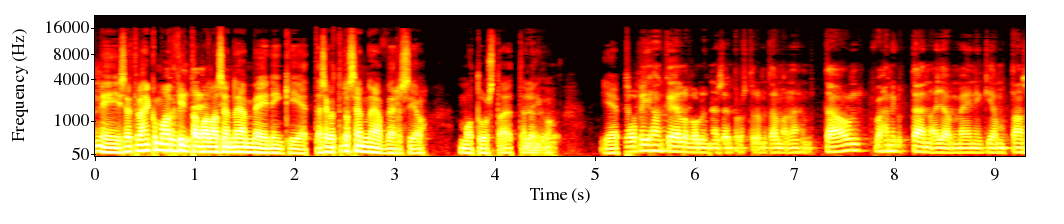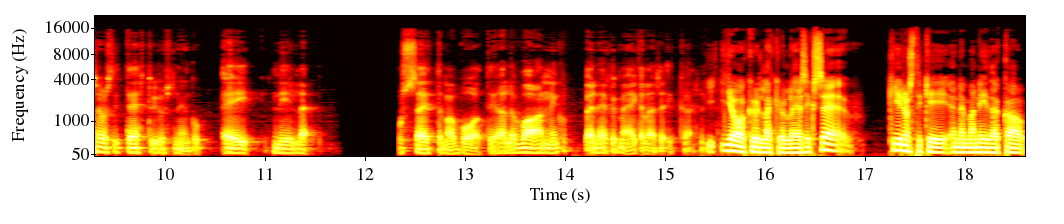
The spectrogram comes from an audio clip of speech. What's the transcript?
niin, se vähän niin kuin matkin tavallaan sen ajan meininki, että se koitti sen ajan versio Motusta, että niin kuin, jep. Se oli ihan kelvollinen sen perusteella, mitä mä nähnyt. Tämä on vähän niin kuin tämän ajan meininkiä, mutta tämä on selvästi tehty just niin kuin, ei niille seitsemänvuotiaille, vaan niin kuin enempi meikäläisen ikäisille. Joo, kyllä, kyllä. Ja siksi se kiinnostikin enemmän niitä, jotka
